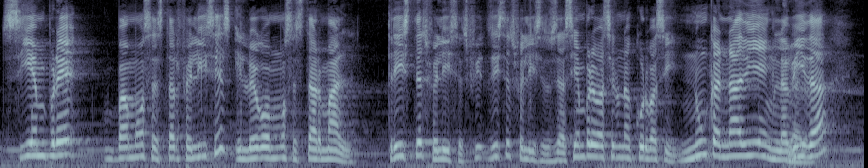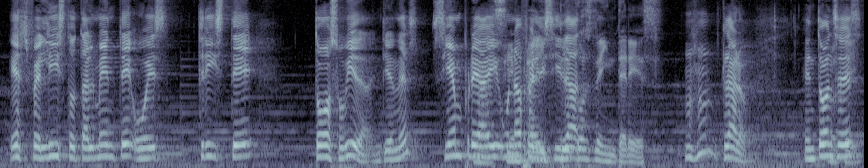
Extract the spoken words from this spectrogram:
siempre vamos a estar felices y luego vamos a estar mal. Tristes, felices, tristes, felices. O sea, siempre va a ser una curva así. Nunca nadie en la vida es feliz totalmente o es triste toda su vida, ¿entiendes? Siempre hay una felicidad. Hay de interés. claro. Entonces,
